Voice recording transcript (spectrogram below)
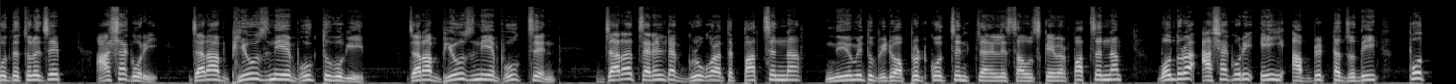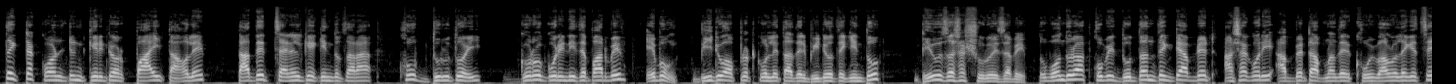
করতে চলেছে। আশা করি যারা ভিউজ নিয়ে ভুক্তভোগী, যারা ভিউজ নিয়ে ভুগছেন যারা চ্যানেলটা গ্রো করাতে পাচ্ছেন না, নিয়মিত ভিডিও আপলোড করছেন চ্যানেলে সাবস্ক্রাইবার পাচ্ছেন না, বন্ধুরা, আশা করি এই আপডেটটা যদি প্রত্যেকটা কন্টেন্ট ক্রিয়েটর পায়, তাহলে তাদের চ্যানেলকে কিন্তু তারা খুব দ্রুতই গ্রো করে নিতে পারবে এবং ভিডিও আপলোড করলে তাদের ভিডিওতে কিন্তু ভিউজ আসা শুরু হয়ে যাবে। তো বন্ধুরা, খুবই দুর্দান্ত একটি আপডেট আশা করি আপডেটটা আপনাদের খুবই ভালো লেগেছে।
